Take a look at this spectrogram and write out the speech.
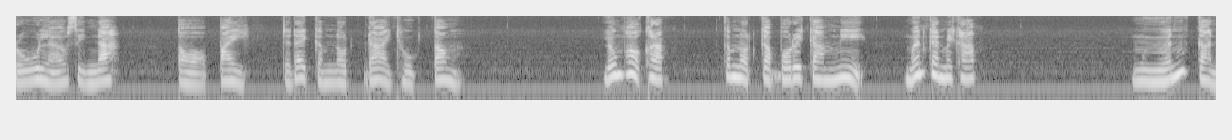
รู้แล้วสินะ ต่อไปจะได้กำหนดได้ถูกต้องลวงพ่อครับกำหนดกับบริกรรมนี่ เหมือนกันไหมครับ เหมือนกัน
